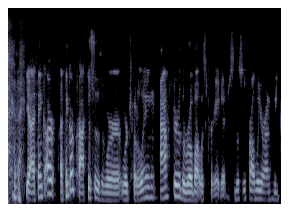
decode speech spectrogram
yeah, I think our I think our practices were were totaling after the robot was created. So this was probably around week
